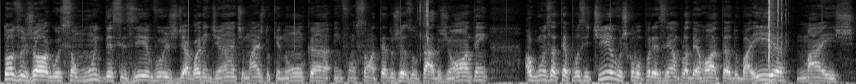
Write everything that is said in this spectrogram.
Todos os jogos são muito decisivos de agora em diante, mais do que nunca, em função até dos resultados de ontem. Alguns até positivos, como por exemplo a derrota do Bahia, mas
